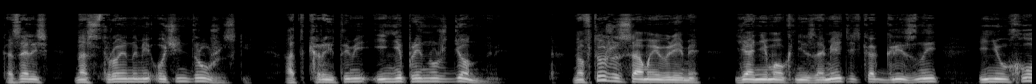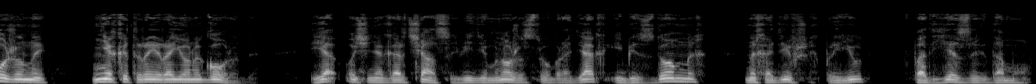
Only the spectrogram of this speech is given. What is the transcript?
казались настроенными очень дружески, открытыми и непринужденными. Но в то же самое время я не мог не заметить, как грязны и неухожены некоторые районы города. Я очень огорчался, видя множество бродяг и бездомных, находивших приют в подъездах домов.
